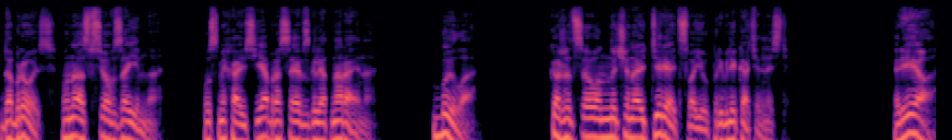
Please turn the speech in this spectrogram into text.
«Да брось, у нас все взаимно», — усмехаюсь я, бросая взгляд на Райана. «Было. Кажется, он начинает терять свою привлекательность». «Рио,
